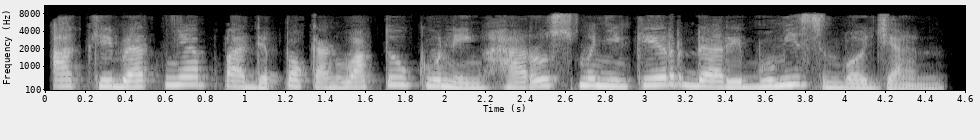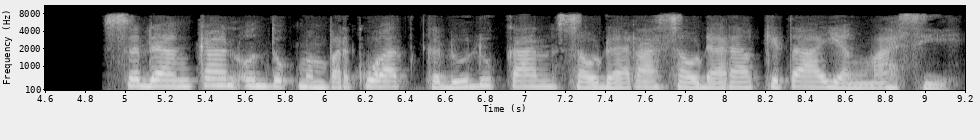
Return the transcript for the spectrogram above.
Akibatnya padepokan waktu kuning harus menyingkir dari bumi Sembojan. Sedangkan untuk memperkuat kedudukan saudara-saudara kita yang masih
